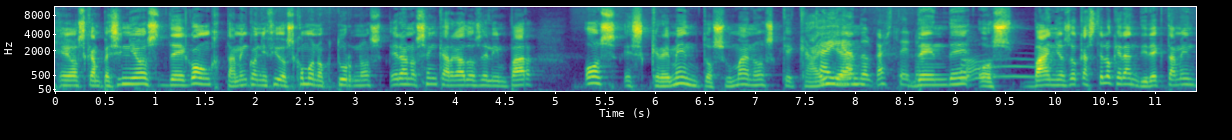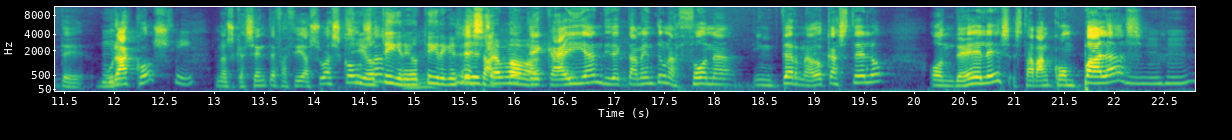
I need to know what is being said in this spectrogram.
eh, os campesiños de Gong, tamén coñecidos como nocturnos, eran os encargados de limpar os excrementos humanos que caían, caían do castelo. dende oh. os baños do castelo que eran directamente mm. buracos mm. sí. nos que a xente facía as súas cousas. Sí, o tigre, o tigre que se Exacto, chamaba. e caían directamente unha zona interna do castelo onde eles estaban con palas mm -hmm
